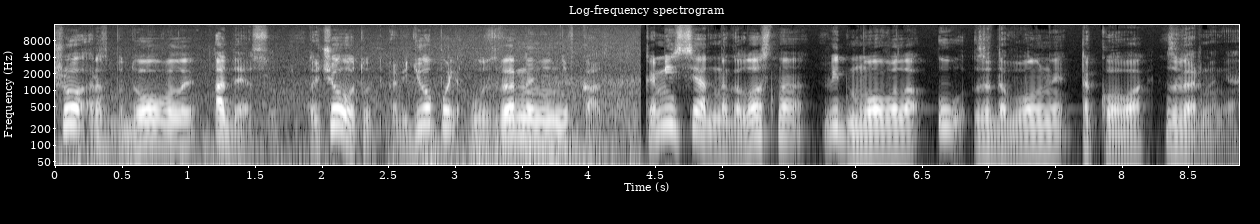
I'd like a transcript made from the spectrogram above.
що розбудовували Одесу. До чого тут Авідіополь у зверненні не вказано. Комісія одноголосно відмовила у задоволенні такого звернення.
